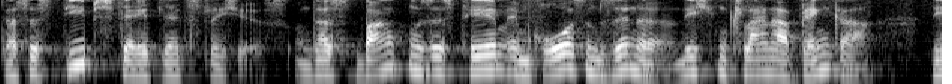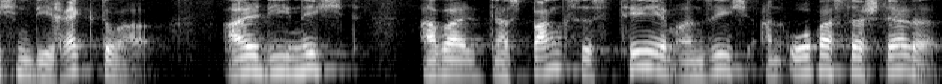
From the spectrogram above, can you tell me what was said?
dass es Deep State letztlich ist und das Bankensystem im großen Sinne, nicht ein kleiner Banker, nicht ein Direktor, all die nicht, aber das Banksystem an sich an oberster Stelle,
